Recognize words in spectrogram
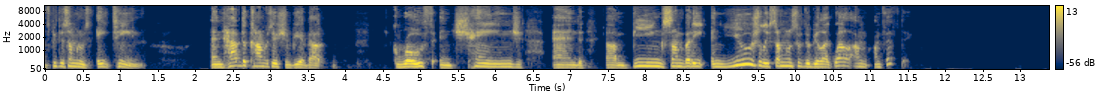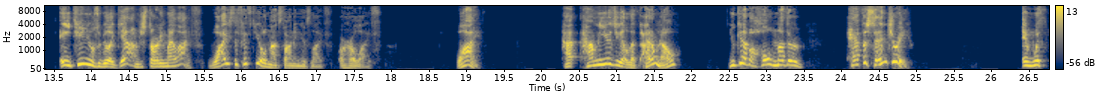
speak to someone who's 18, and have the conversation be about growth and change and um, being somebody. And usually someone who's 50 will be like, well, I'm, I'm 50. 18 year olds will be like, yeah, I'm just starting my life. Why is the 50 year old not starting his life or her life? Why? How, how many years you got left? I don't know. You could have a whole nother half a century. And with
